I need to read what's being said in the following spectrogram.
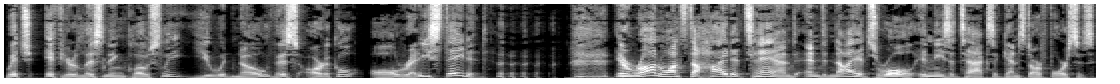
Which, if you're listening closely, you would know this article already stated. Iran wants to hide its hand and deny its role in these attacks against our forces.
